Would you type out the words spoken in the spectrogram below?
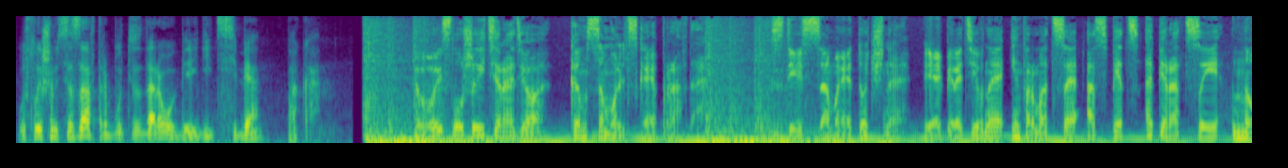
Услышимся завтра. Будьте здоровы, берегите себя. Пока. Вы слушаете радио «Комсомольская правда». Здесь самая точная и оперативная информация о спецоперации на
